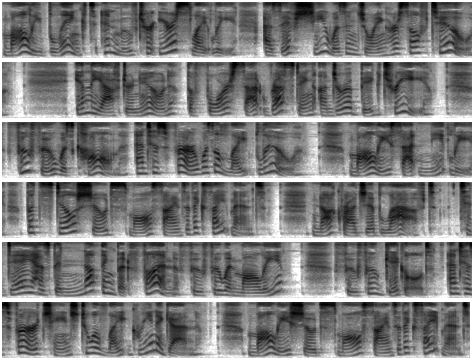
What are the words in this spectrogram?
Molly blinked and moved her ears slightly, as if she was enjoying herself too. In the afternoon, the four sat resting under a big tree. Fufu was calm, and his fur was a light blue. Molly sat neatly, but still showed small signs of excitement. Nakrajib laughed. Today has been nothing but fun, Fufu and Molly. Fufu giggled, and his fur changed to a light green again. Molly showed small signs of excitement,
